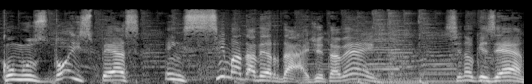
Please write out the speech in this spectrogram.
com os dois pés em cima da verdade, tá bem? Se não quiser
